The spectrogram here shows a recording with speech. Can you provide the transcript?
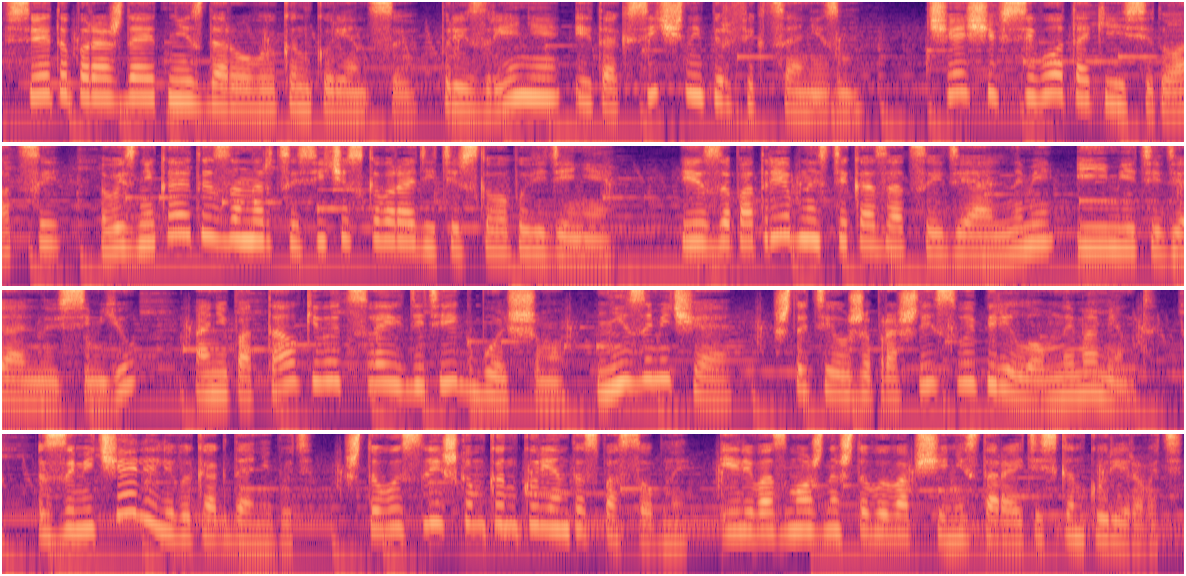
Все это порождает нездоровую конкуренцию, презрение и токсичный перфекционизм. Чаще всего такие ситуации возникают из-за нарциссического родительского поведения. Из-за потребности казаться идеальными и иметь идеальную семью, они подталкивают своих детей к большему, не замечая, что те уже прошли свой переломный момент. Замечали ли вы когда-нибудь, что вы слишком конкурентоспособны или, возможно, что вы вообще не стараетесь конкурировать?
